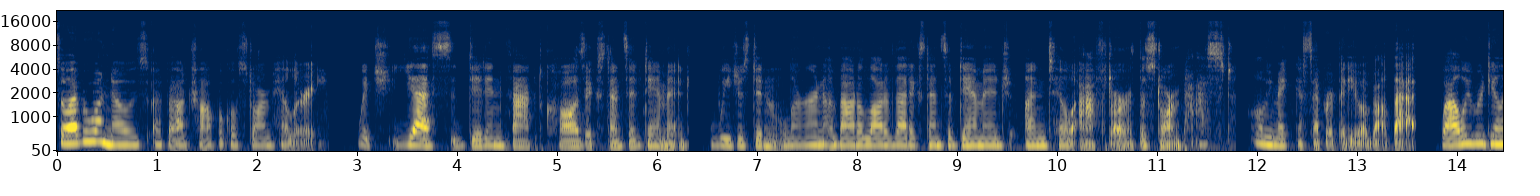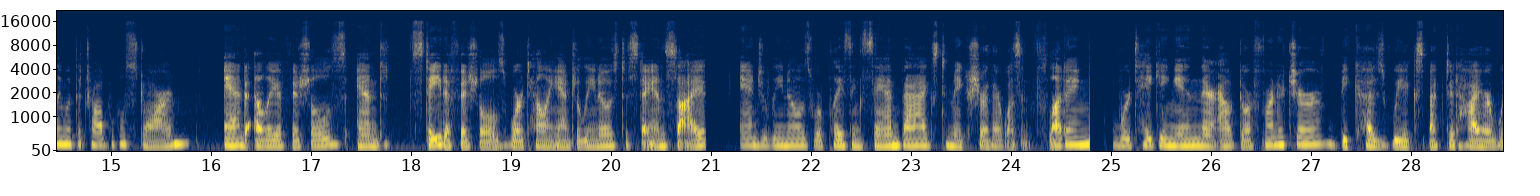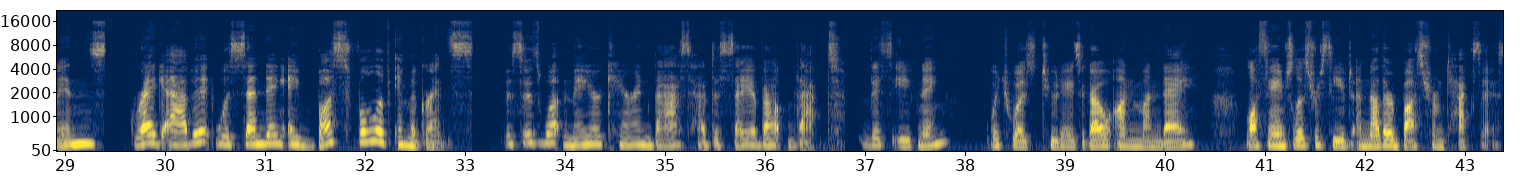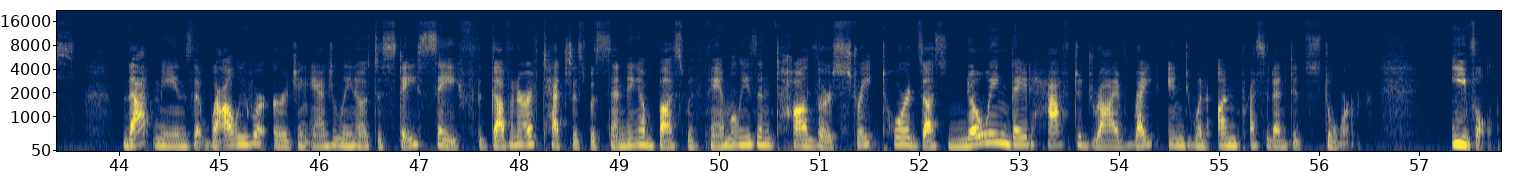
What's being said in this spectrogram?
So, everyone knows about Tropical Storm Hilary, which, yes, did in fact cause extensive damage. We just didn't learn about a lot of that extensive damage until after the storm passed. I'll be making a separate video about that. While we were dealing with the tropical storm, and LA officials and state officials were telling Angelenos to stay inside, Angelenos were placing sandbags to make sure there wasn't flooding. We're taking in their outdoor furniture because we expected higher winds. Greg Abbott was sending a bus full of immigrants. This is what Mayor Karen Bass had to say about that. This evening, which was two days ago on Monday, Los Angeles received another bus from Texas. That means that while we were urging Angelenos to stay safe, the governor of Texas was sending a bus with families and toddlers straight towards us, knowing they'd have to drive right into an unprecedented storm. Evil.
